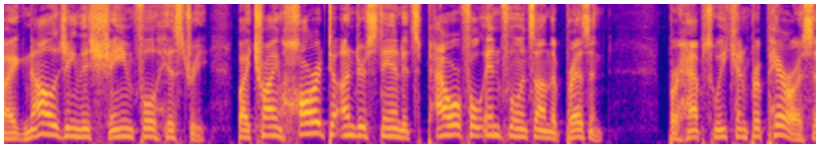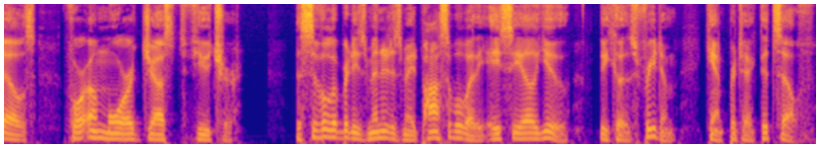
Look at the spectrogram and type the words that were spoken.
By acknowledging this shameful history, by trying hard to understand its powerful influence on the present, perhaps we can prepare ourselves for a more just future. The Civil Liberties Minute is made possible by the ACLU because freedom can't protect itself.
